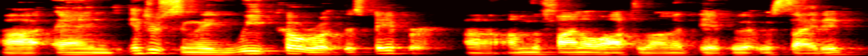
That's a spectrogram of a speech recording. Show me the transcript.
Uh, and interestingly, we co-wrote this paper. Uh, I'm the final author on the paper that was cited.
